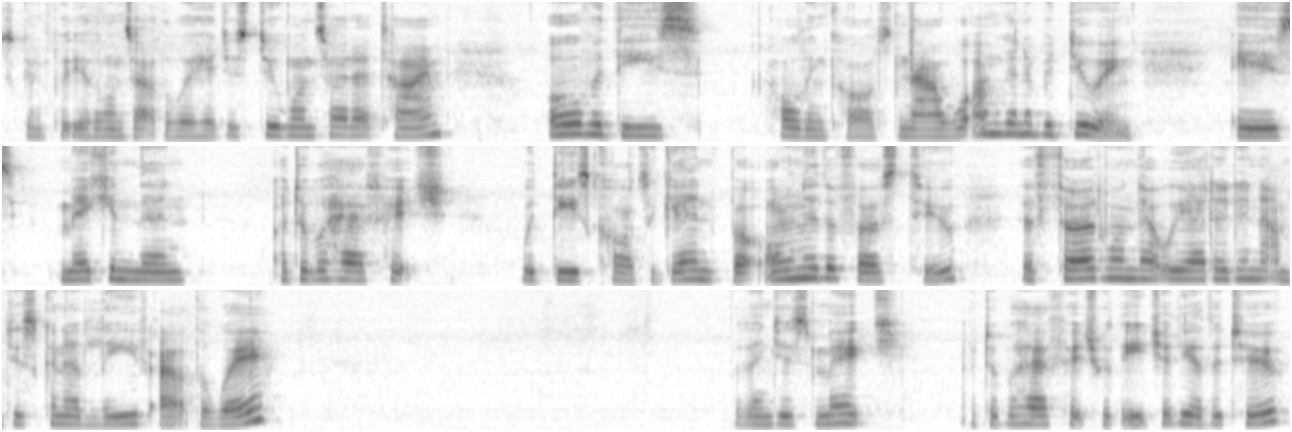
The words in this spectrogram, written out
just going to put the other ones out of the way here, just do one side at a time, over these holding cards. Now what I'm going to be doing is making then a double half hitch with these cards again, but only the first two. The third one that we added in, I'm just going to leave out the way. But then just make a double half hitch with each of the other two.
